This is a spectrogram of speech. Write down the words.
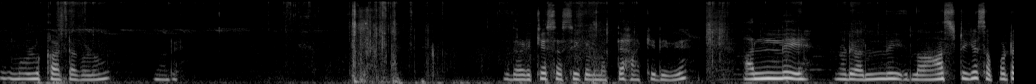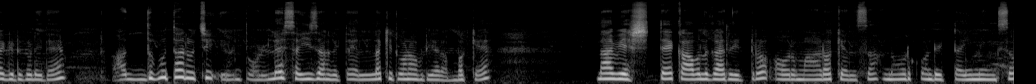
ಮುಳ್ಳು ಕಾಟಗಳು ನೋಡಿ. ಇದು ಅಡಿಕೆ ಸಸಿಗಳು ಮತ್ತೆ ಹಾಕಿದ್ದೀವಿ. ಅಲ್ಲಿ ನೋಡಿ, ಅಲ್ಲಿ ಲಾಸ್ಟಿಗೆ ಸಪೋಟ ಗಿಡಗಳಿದೆ. ಅದ್ಭುತ ರುಚಿ. ಒಳ್ಳೆ ಸೈಜ್ ಆಗುತ್ತೆ. ಎಲ್ಲ ಕಿತ್ಕೊಂಡೋಗ್ಬಿಟ್ಟಿದ್ದಾರೆ ಹಬ್ಬಕ್ಕೆ. ನಾವು ಎಷ್ಟೇ ಕಾವಲುಗಾರರಿಟ್ಟರು ಅವರು ಮಾಡೋ ಕೆಲಸ ನೋಡ್ಕೊಂಡು ಟೈಮಿಂಗ್ಸು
